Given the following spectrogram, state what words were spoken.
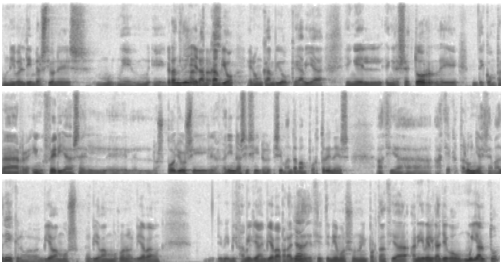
un nivel de inversiones muy, muy, muy grande, era un, cambio, era un cambio que había en el, en el sector de, de comprar en ferias el, el, los pollos y las gallinas y se, se mandaban por trenes hacia, hacia Cataluña, hacia Madrid, que lo enviábamos, enviábamos bueno, enviaban mi familia enviaba para allá, es decir, teníamos una importancia a nivel gallego muy alto,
